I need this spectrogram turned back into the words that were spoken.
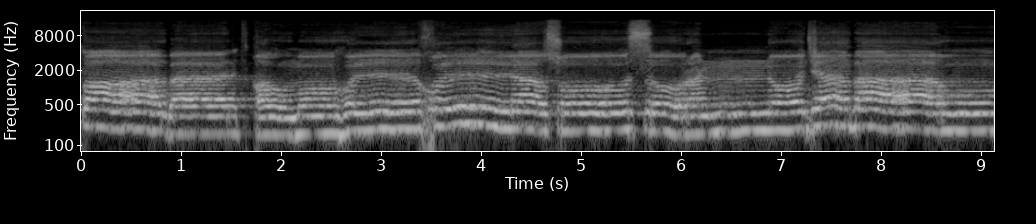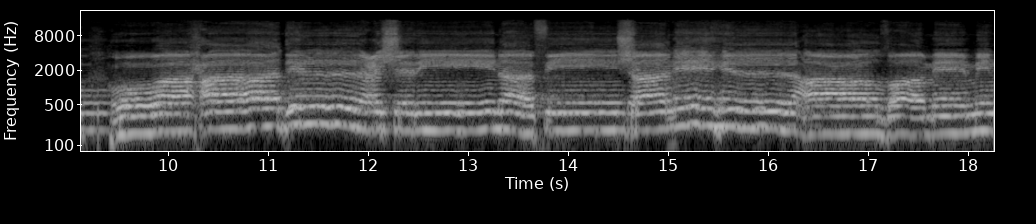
طابت قومه الخلاص سرا نجباء هو حاد العشرين في شانه الأعظم من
